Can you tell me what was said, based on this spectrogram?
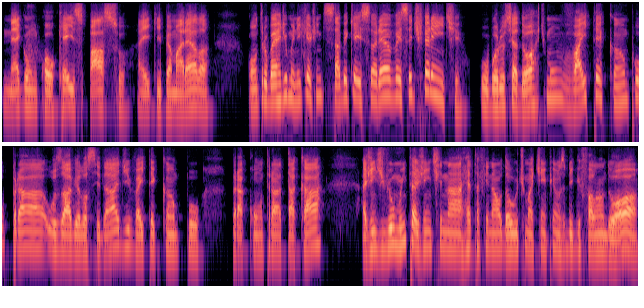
negam qualquer espaço à equipe amarela. Contra o Bayern de Munique, a gente sabe que a história vai ser diferente. O Borussia Dortmund vai ter campo para usar a velocidade, vai ter campo para contra-atacar. A gente viu muita gente na reta final da última Champions League falando, ó,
